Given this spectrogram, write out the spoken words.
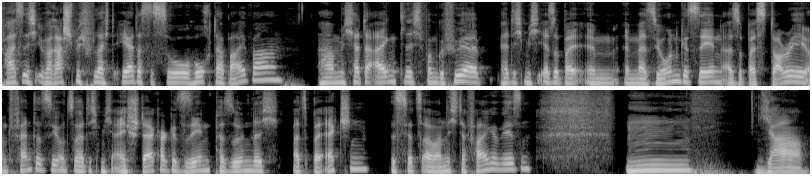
weiß ich, überrascht mich vielleicht eher, dass es so hoch dabei war. Ähm, ich hätte eigentlich vom Gefühl her, hätte ich mich eher so bei im, Immersion gesehen, also bei Story und Fantasy und so hätte ich mich eigentlich stärker gesehen persönlich als bei Action. Ist jetzt aber nicht der Fall gewesen. Mm, ja,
